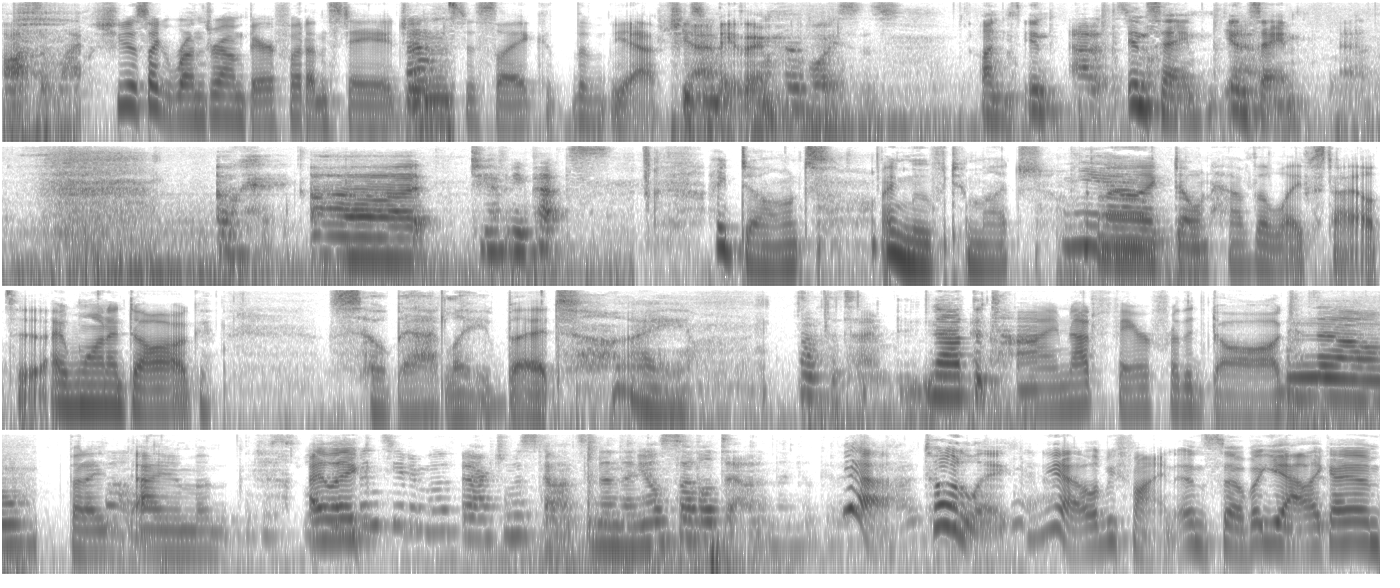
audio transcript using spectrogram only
awesome live. She just like runs around barefoot on stage and it's just like the yeah she's Yeah, amazing. Her voice is Un- in- out of this insane. Yeah. insane. Yeah. Okay. Uh, do you have any pets? I don't. I move too much. And I like don't have the lifestyle to I want a dog so badly, but I Not the time. not the time, not fair for the dog. No. But I I am a Just I we'll like convince you to move back to Wisconsin, and then you'll settle down, and then you'll get. yeah, dog. totally. Yeah, it'll be fine. And so but yeah, like I am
